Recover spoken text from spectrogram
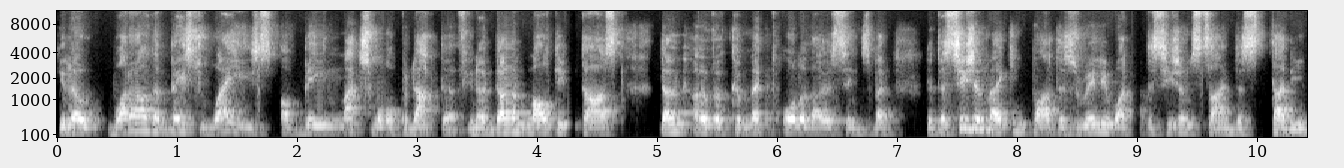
you know, what are the best ways of being much more productive. You know, don't multitask, don't overcommit, all of those things. But the decision making part is really what decision scientists study.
